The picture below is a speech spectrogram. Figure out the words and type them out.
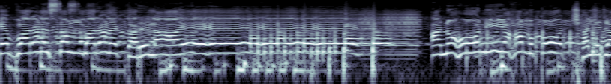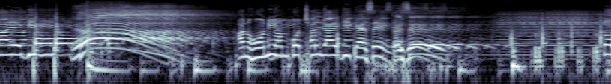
के वरण संवरण कर लाए। अनहोनी हमको छल जाएगी। अनहोनी हमको छल जाएगी कैसे? कैसे? तो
